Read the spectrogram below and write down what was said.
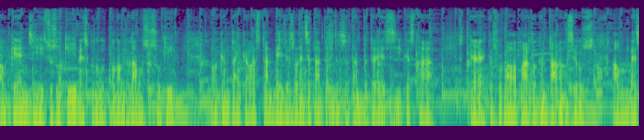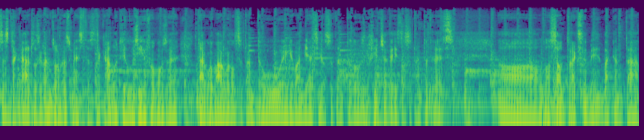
el Kenji Suzuki, més conegut pel nom de Damo Suzuki, el cantant que va estar amb ells des de l'any 70 fins al 73 i que està que, que formava part o cantava en els seus àlbums més destacats, les grans obres mestres de Can, la trilogia famosa Tago Mago del 71, Ege Bambiachi del 72 i Future Days del 73. Uh, els soundtracks també va cantar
